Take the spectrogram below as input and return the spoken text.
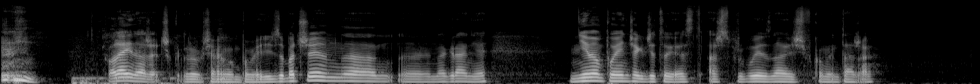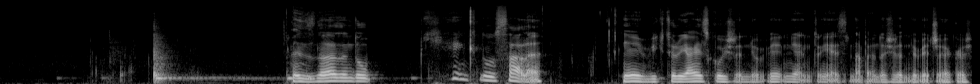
Kolejna rzecz, którą chciałem powiedzieć. Zobaczyłem na e, nagranie. Nie mam pojęcia, gdzie to jest, aż spróbuję znaleźć w komentarzach. Więc znalazłem tą piękną salę. Nie wiem, wiktoriańską, średniowieczną. Nie, to nie jest na pewno średniowiecze, jakaś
